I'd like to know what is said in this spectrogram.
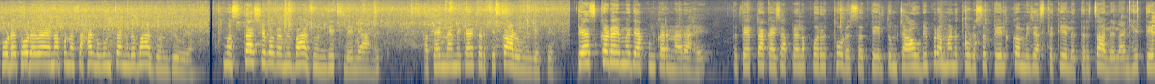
थोड्या थोड्या वेळानं आपण असं हलवून चांगलं भाजून घेऊया. मस्त असे बघा मी भाजून घेतलेले आहेत. आता ह्यांना मी काय करते? काढून घेते. त्याच कढाईमध्ये आपण करणार आहे तर त्यात टाकायचं आपल्याला परत थोडंसं तेल. तुमच्या आवडीप्रमाणे थोडंसं तेल कमी जास्त केलं तर चालेल आणि हे तेल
